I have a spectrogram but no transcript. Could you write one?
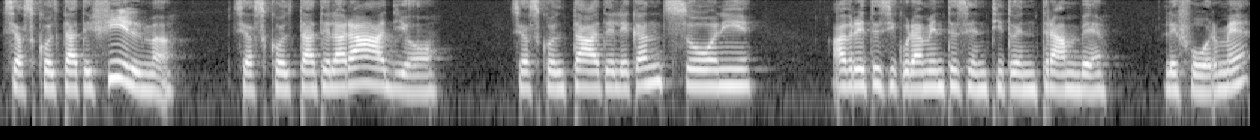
Se ascoltate film, se ascoltate la radio, se ascoltate le canzoni, avrete sicuramente sentito entrambe le forme,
